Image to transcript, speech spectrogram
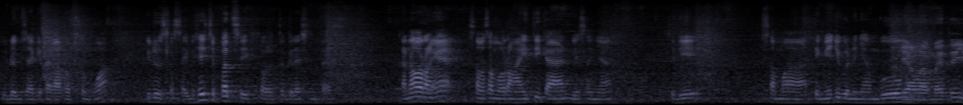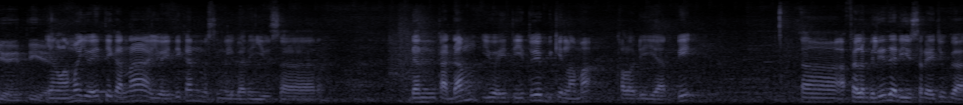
udah bisa kita cover semua itu udah selesai. Biasanya cepat sih kalau integration test karena orangnya sama-sama orang IT kan biasanya. Jadi sama timnya juga udah nyambung. Yang lama itu UAT ya. yang lama UAT karena UAT kan mesti ngelibatin user. Dan kadang UAT itu ya bikin lama kalau di ERP eh, availability dari usernya juga.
